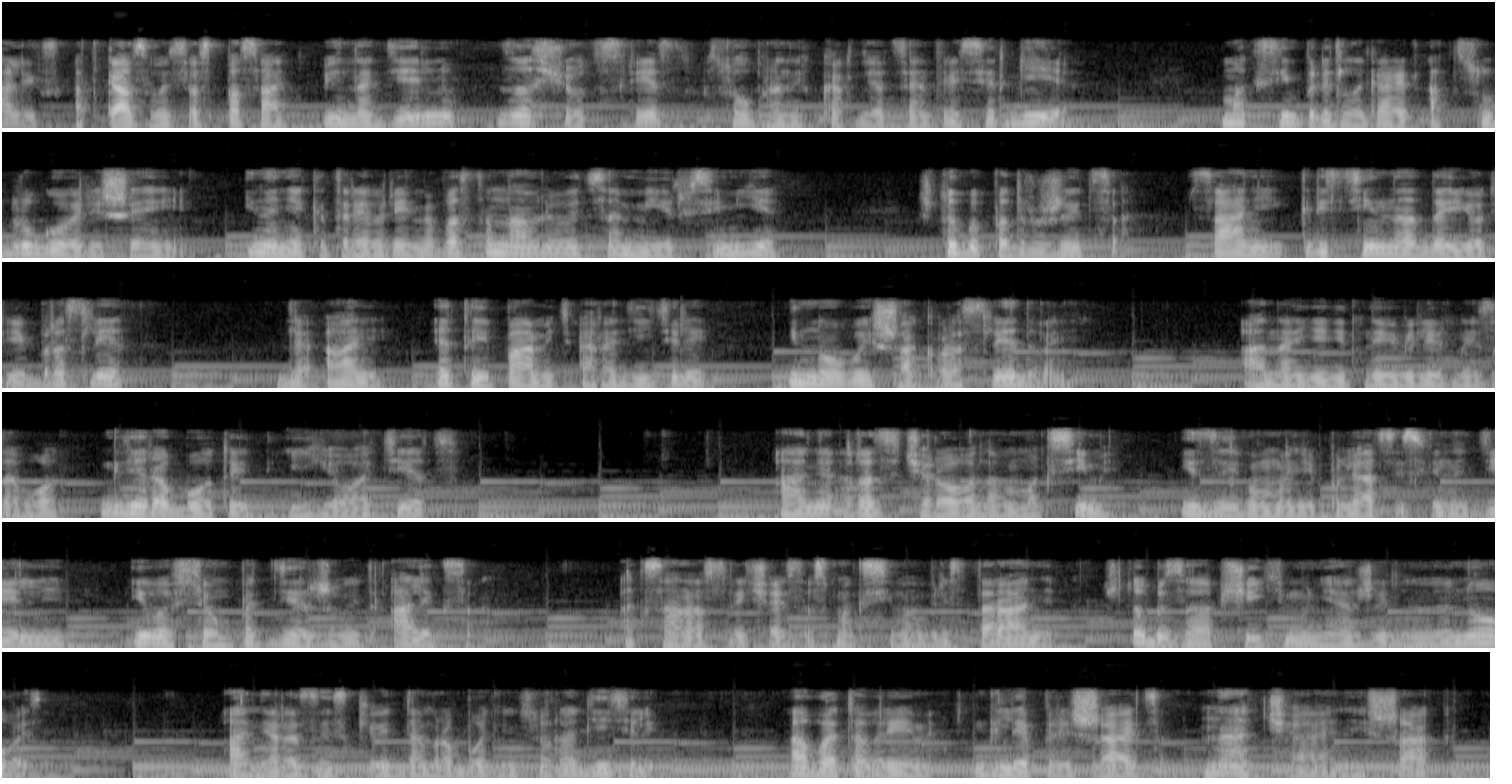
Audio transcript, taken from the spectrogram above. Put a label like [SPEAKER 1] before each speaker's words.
[SPEAKER 1] Алекс отказывается спасать винодельню за счет средств, собранных в кардиоцентре Сергея. Максим предлагает отцу другое решение и на некоторое время восстанавливается мир в семье. Чтобы подружиться с Аней, Кристина отдает ей браслет. Для Ани это и память о родителей, и новый шаг в расследовании. Она едет на ювелирный завод, где работает ее отец. Аня разочарована в Максиме из-за его манипуляций с винодельней и во всем поддерживает Алекса. Оксана встречается с Максимом в ресторане, чтобы сообщить ему неожиданную новость. Аня разыскивает домработницу родителей, а в это время Глеб решается на отчаянный шаг –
